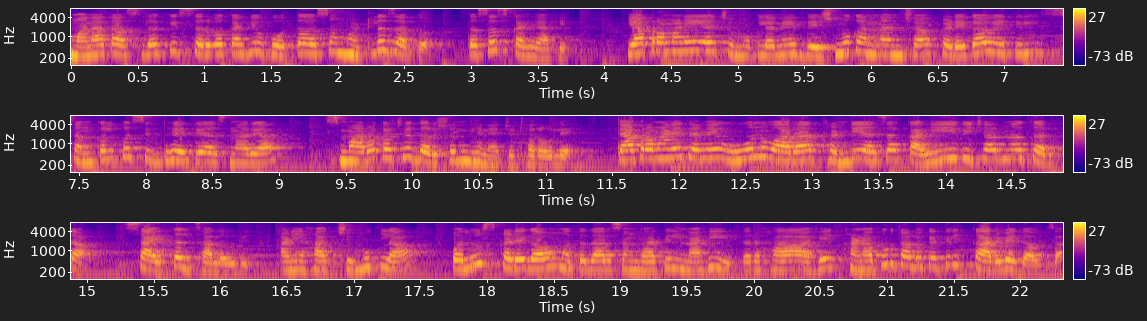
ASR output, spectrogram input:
मनात असलं की सर्व काही होतं असं म्हटलं जातं तसंच काही आहे. याप्रमाणे या चिमुकल्याने देशमुख अण्णांच्या कडेगाव येथील संकल्पसिद्ध येथे असणाऱ्या स्मारकाचे दर्शन घेण्याचे ठरवले. त्याप्रमाणे त्याने ऊन वारा थंडी याचा काहीही विचार न करता सायकल चालवली. आणि हा चिमुकला पलूस कडेगाव मतदारसंघातील नाही तर हा आहे खानापूर तालुक्यातील कारवे गावचा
